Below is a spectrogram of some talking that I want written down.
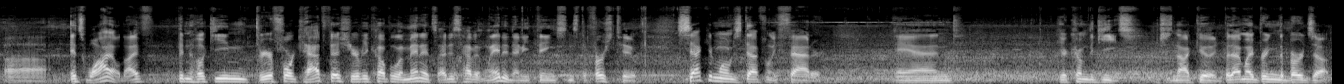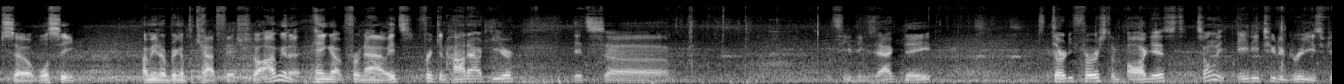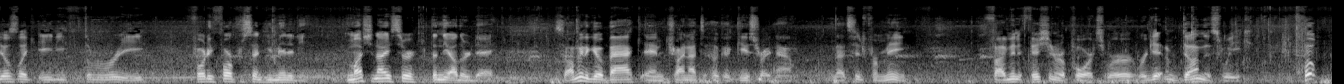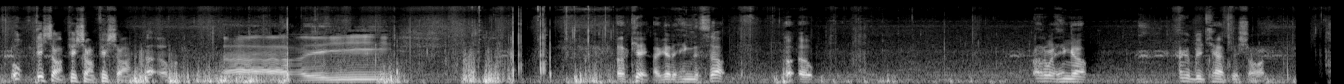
uh, it's wild. I've been hooking three or four catfish every couple of minutes. I just haven't landed anything since the first two. Second one was definitely fatter, and here come the geese, which is not good, but that might bring the birds up. So we'll see. I mean, it'll bring up the catfish. So I'm gonna hang up for now. It's freaking hot out here. It's uh, let's see the exact date. 31st of August. It's only 82 degrees, feels like 83, 44% humidity. Much nicer than the other day. So I'm gonna go back and try not to hook a goose right now. That's it for me. Five minute fishing reports. We're, we're getting them done this week. Oh, oh, fish on, fish on, fish on. Uh-oh. Uh, okay, I gotta hang this up. Uh-oh. How do I hang up? I got a big catfish on.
